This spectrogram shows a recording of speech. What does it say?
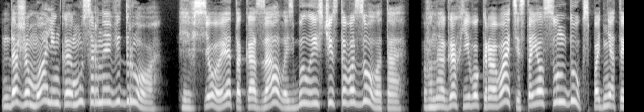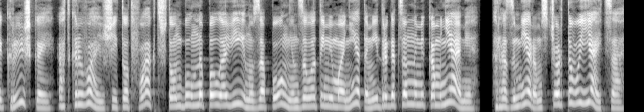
даже маленькое мусорное ведро. И все это, казалось, было из чистого золота. В ногах его кровати стоял сундук с поднятой крышкой, открывающий тот факт, что он был наполовину заполнен золотыми монетами и драгоценными камнями, размером с чертовы яйца.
